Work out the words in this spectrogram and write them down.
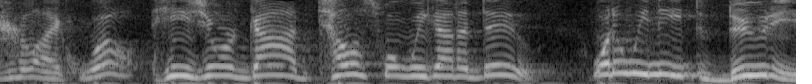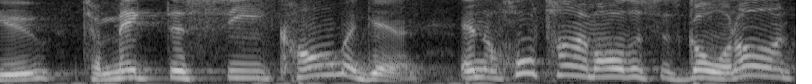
they're like, Well, he's your God. Tell us what we got to do. What do we need to do to you to make this sea calm again? And the whole time all this is going on,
